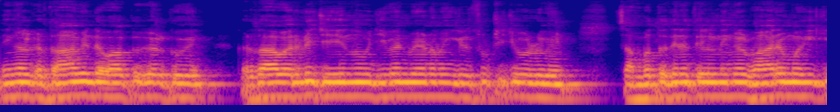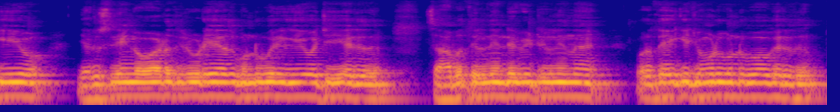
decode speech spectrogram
നിങ്ങൾ കർത്താവിന്റെ വാക്ക് കേൾക്കുവിൻ. കർത്താവ് അരുളി ചെയ്യുന്നു ജീവൻ വേണമെങ്കിൽ സൂക്ഷിച്ചുകൊള്ളുവിൻ. സമ്പത്ത് ദിനത്തിൽ നിങ്ങൾ ഭാരം വഹിക്കുകയോ ജെറുസലേം കവാടത്തിലൂടെ അത് കൊണ്ടുവരികയോ ചെയ്യരുത്. സാപത്തിൽ നിന്റെ വീട്ടിൽ നിന്ന് പുറത്തേക്ക് ചുമട് കൊണ്ടുപോകരുത്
